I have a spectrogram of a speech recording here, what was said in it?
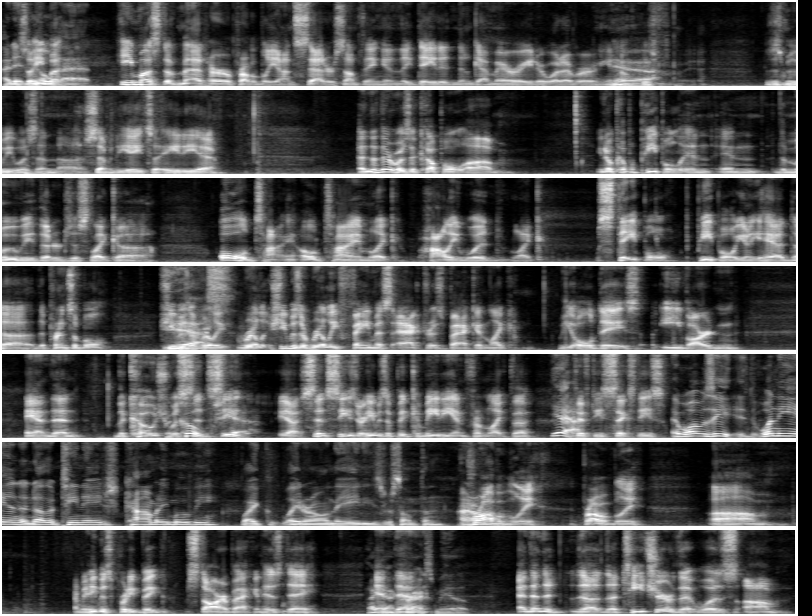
I didn't So he know mu- that. He must have met her probably on set or something, and they dated and then got married or whatever. You know, Yeah. this movie was in uh, '78, so '80. Yeah. And then there was a couple. Um, you know, a couple people in in the movie that are just like uh, old time, old time like Hollywood like staple people. You know, you had uh, the principal. She was a really, really, she was a really famous actress back in like the old days. Eve Arden, and then the coach was Sid coach, Caesar. yeah. Yeah. Sid Caesar. He was a big comedian from like the Yeah. 50s, 60s. And what was he? Wasn't he in another teenage comedy movie like later on in the eighties or something? Don't know. Probably, probably. Um, I mean, he was a pretty big star back in his day. That and guy then, cracks me up. and then the the the teacher that was um,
